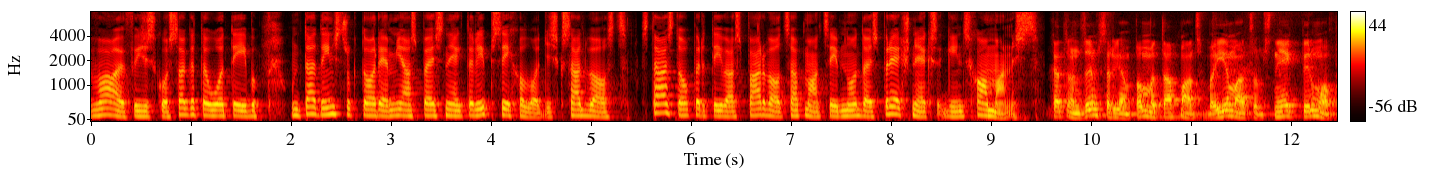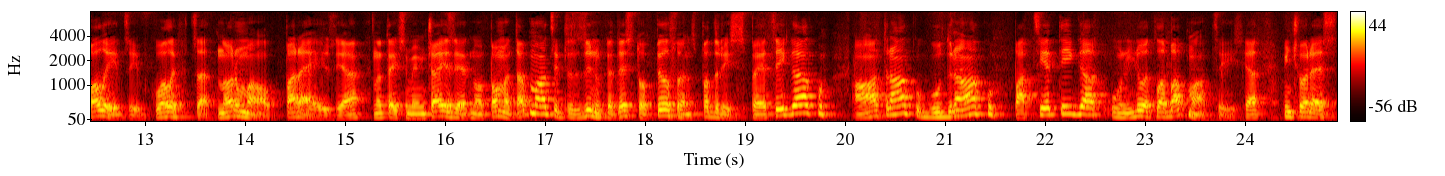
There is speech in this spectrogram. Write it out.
vāju fizisko sagatavotību, un tad instruktoriem jāspēj sniegt arī psiholoģisks atbalsts. Stāsta operatīvās pārvaldes apmācību nodaļas priekšnieks Gins Homanis. Katram zemesargam pamatā apmācībā iemācām sniegt pirmo palīdzību, kvalificēt, normāli, pareizi palīdz. Ja? Nu, teiksim, ja viņš aiziet no pamata apmācības, es zinu, ka es to pilsoni padarīšu spēcīgāku, ātrāku, gudrāku, pacietīgāku un ļoti labi apmācījis. Ja? Viņš varēs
